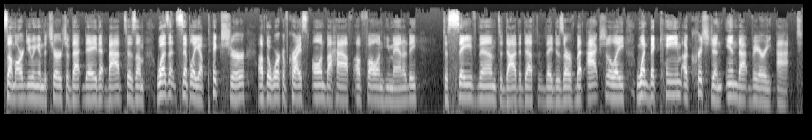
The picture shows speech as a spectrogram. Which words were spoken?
Some arguing in the church of that day that baptism wasn't simply a picture of the work of Christ on behalf of fallen humanity to save them, to die the death that they deserve, but actually one became a Christian in that very act.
